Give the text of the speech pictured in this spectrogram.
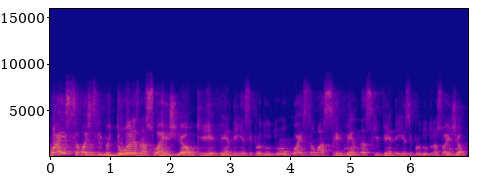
quais são as distribuidoras na sua região que revendem esse produto? Ou quais são as revendas que vendem esse produto na sua região?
